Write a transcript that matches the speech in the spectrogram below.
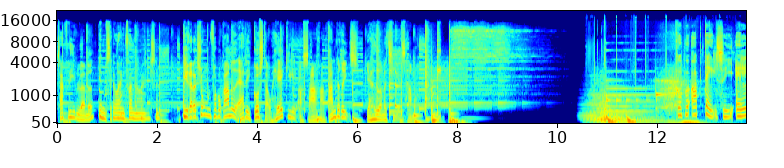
Tak fordi I vil være med. Jamen, det var en fornøjelse. I redaktionen for programmet er det Gustav Hagil og Sara Randeris. Jeg hedder Mathias Hammer. Gå på opdagelse i alle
